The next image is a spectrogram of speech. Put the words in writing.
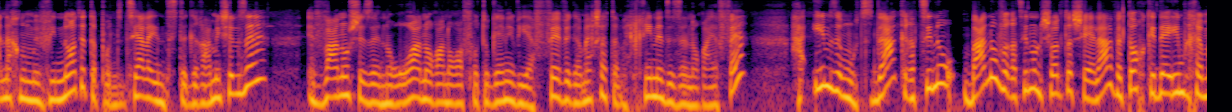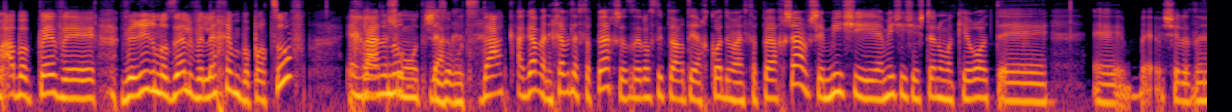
אנחנו מבינות את הפוטנציאל האינסטגרמי של זה, הבנו שזה נורא נורא נורא פוטוגני ויפה וגם איך שאתה מכין את זה זה נורא יפה. האם זה מוצדק? רצינו, באנו ורצינו לשאול את השאלה ותוך כדי עם חמאה בפה ו... וריר נוזל ולחם בפרצוף. החלטנו שזה מוצדק. אגב אני חייבת לספר שזה לא סיפרתי לך קודם אני אספר עכשיו שמישהי מישהי ששתינו מכירות. אה, של איזה,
